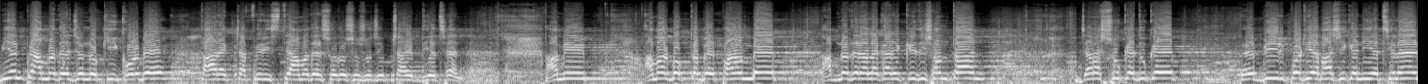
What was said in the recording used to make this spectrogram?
বিএনপি আপনাদের জন্য কি করবে? তার একটা ফিরিস্তি আমাদের সদস্য সচিব সাহেব দিয়েছেন। আমি আমার বক্তব্যের প্রারম্ভে আপনাদের এলাকার কৃতি সন্তান যারা সুখে দুঃখে বীর পটিয়াবাসীকে নিয়েছিলেন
